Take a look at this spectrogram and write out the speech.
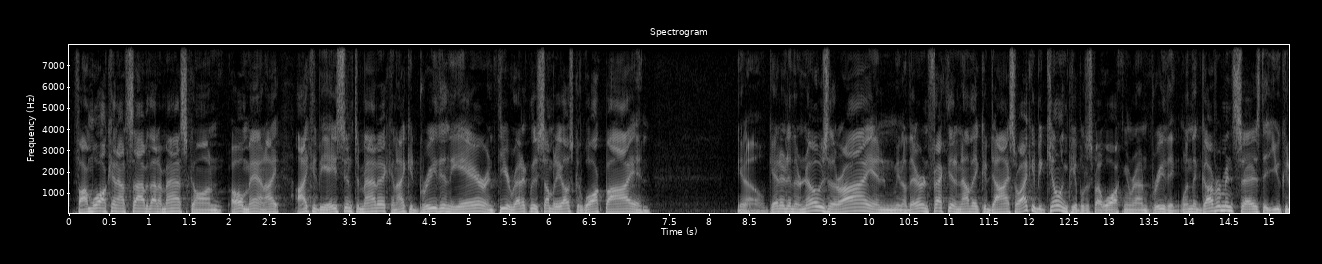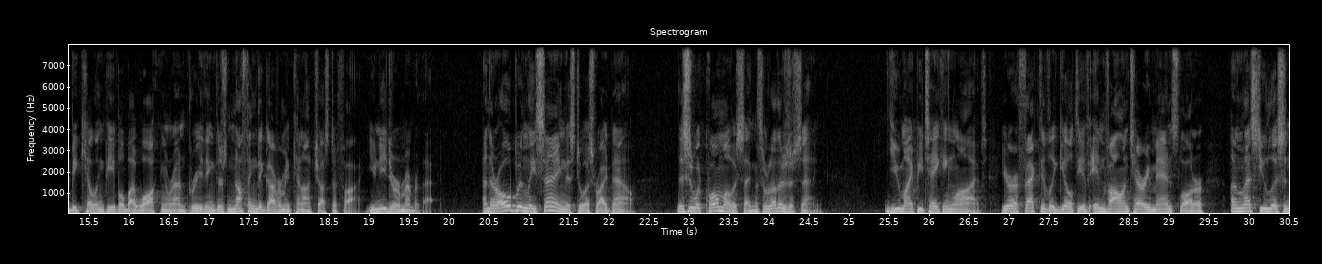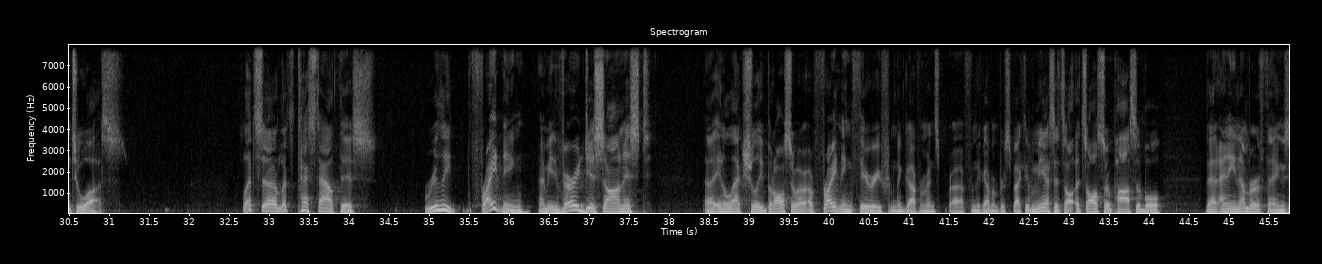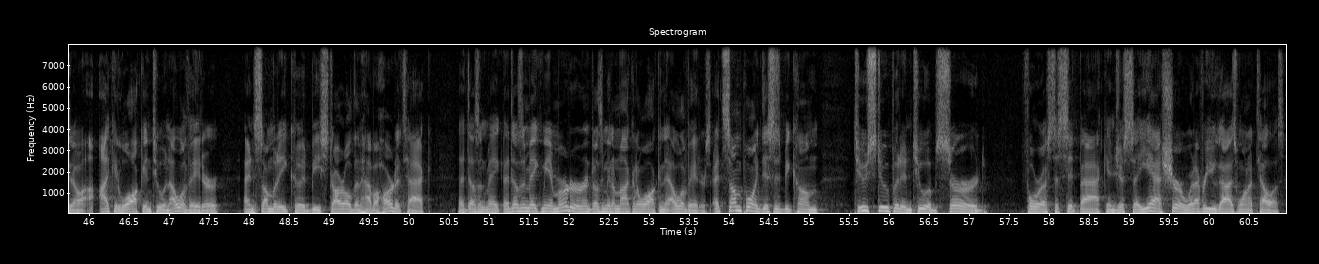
If I'm walking outside without a mask on, oh man, I, I could be asymptomatic and I could breathe in the air and theoretically somebody else could walk by and you know, get it in their nose or their eye, and you know they're infected, and now they could die. So I could be killing people just by walking around breathing. When the government says that you could be killing people by walking around breathing, there's nothing the government cannot justify. You need to remember that, and they're openly saying this to us right now. This is what Cuomo is saying. This is what others are saying. You might be taking lives. You're effectively guilty of involuntary manslaughter unless you listen to us. Let's uh, let's test out this really frightening. I mean, very dishonest uh, intellectually, but also a, a, frightening theory from the government's uh, from the government perspective. And yes, it's all, it's also possible that any number of things. You know, I, I could walk into an elevator and somebody could be startled and have a heart attack. That doesn't make that doesn't make me a murderer. It doesn't mean I'm not going to walk into elevators. At some point, this has become too stupid and too absurd for us to sit back and just say, "Yeah, sure, whatever you guys want to tell us."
